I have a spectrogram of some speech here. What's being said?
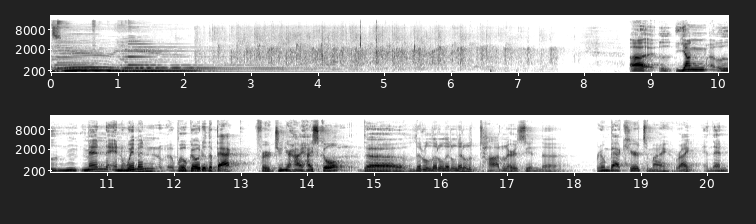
to you. Uh, young men and women will go to the back for junior high, high school. The little, little, little, little toddlers in the room back here to my right, and then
